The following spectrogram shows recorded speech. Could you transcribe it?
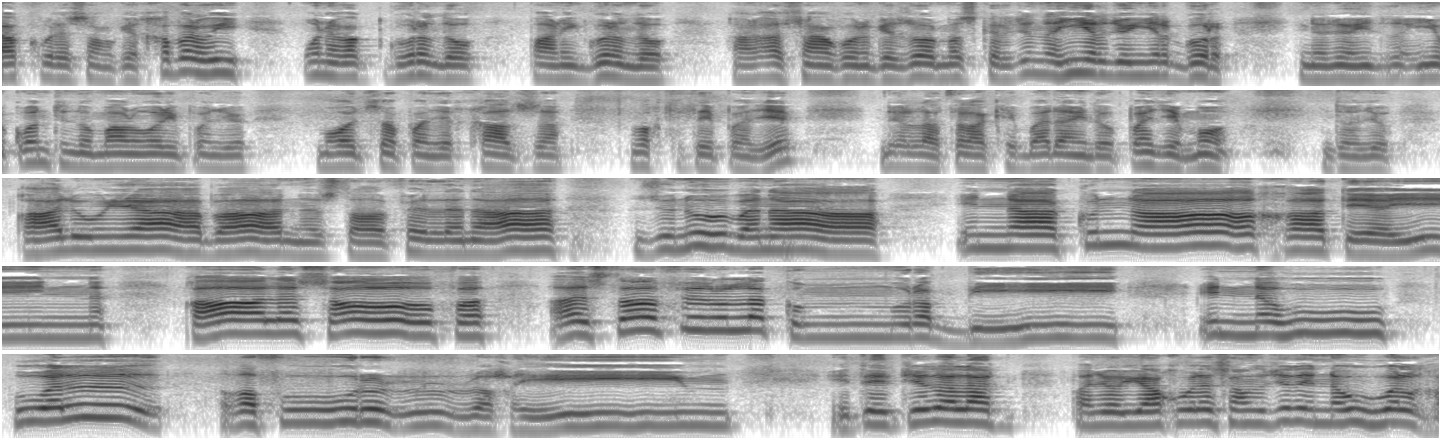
ياڪور کي خبر هئي ان وقت گهرندو پاڻي گهرندو. هاڻي اسان هن کي زور مس ڪري چوندا هينئر جو هينئر گهر. هيئن ڪونه ٿيندو ماڻهو وري پنهنجو موج سان پنهنجي خاص سان وقت تي پنهنجي تالا کي ٻاڏائيندو پنهنجي منهن تنهنجو ڪالو يا بنا انا ڪنا کاتي ڪال صوف استفر لڪم ربي انهو هئل گفور رهيم هتي الله پنهنجو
